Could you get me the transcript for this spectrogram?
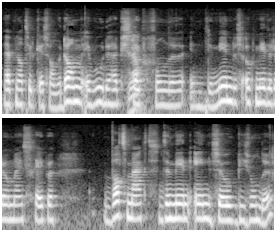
heb natuurlijk in Zwammerdam, in Woede heb je schepen ja. gevonden, in de Min dus ook midden-Romeinse schepen. Wat maakt de min 1 zo bijzonder?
